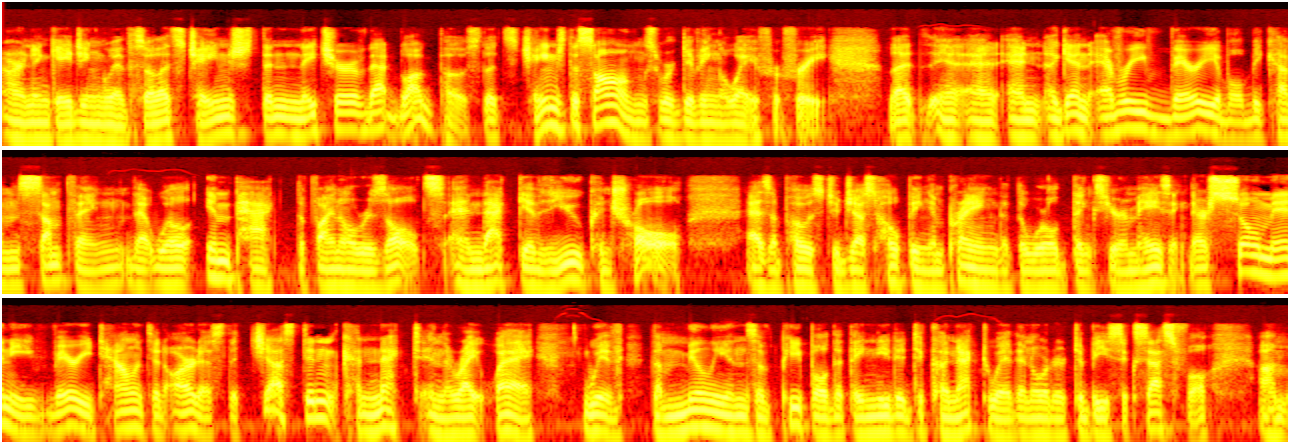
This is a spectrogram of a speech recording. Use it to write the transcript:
aren't engaging with. So let's change the nature of that blog post. Let's change the songs we're giving away for free. Let and, and again, every variable becomes something that will impact the final results, and that gives you control, as opposed to just hoping and praying that the world thinks you're amazing. There's so many very talented artists that just didn't connect in the right way with the millions of people that they needed to connect with in order to be successful, um,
